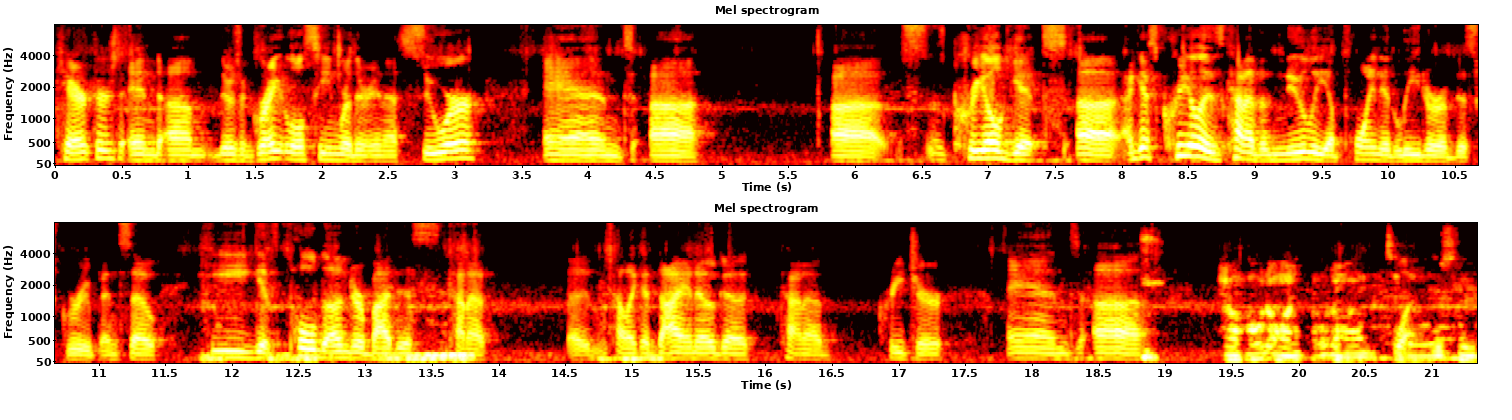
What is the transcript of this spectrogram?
characters, and um, there's a great little scene where they're in a sewer, and. Uh, uh, Kreel gets, uh, I guess Kreel is kind of the newly appointed leader of this group, and so he gets pulled under by this kind of, uh, kind of like a Dianoga kind of creature, and Now, hold on, hold on. To What? those who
